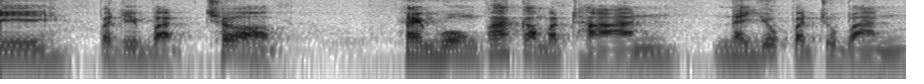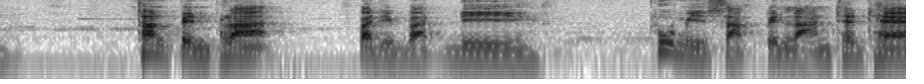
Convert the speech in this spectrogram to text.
ดีปฏิบัติชอบ แห่งวงพระกรรมฐานในยุคปัจจุบัน ท่านเป็นพระปฏิบัติดี ผู้มีศักดิ์เป็นหลานแท้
